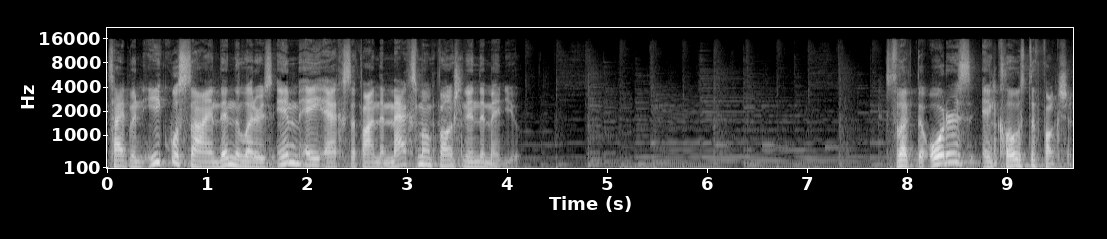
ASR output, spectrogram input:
Type an equal sign, then the letters MAX to find the maximum function in the menu. Select the orders and close the function.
